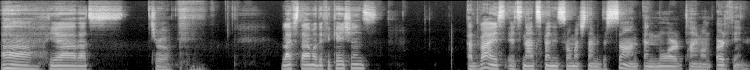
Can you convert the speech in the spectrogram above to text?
Ah, yeah, that's true. Lifestyle modifications. Advice, it's not spending so much time in the sun and more time on earthing.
